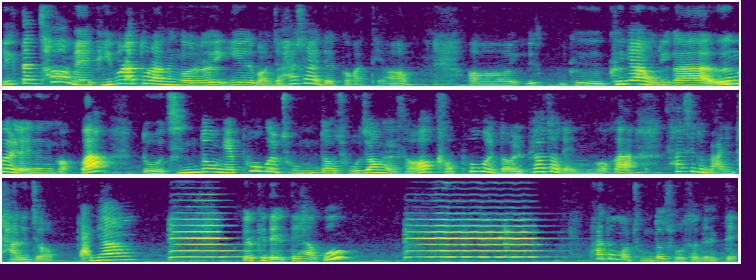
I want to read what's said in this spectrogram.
일단 처음에 비브라토라는 거를 이해를 먼저 하셔야 될 것 같아요. 어, 일- 그 그냥 우리가 음을 내는 것과 또 진동의 폭을 좀 더 조정해서 그 폭을 넓혀서 내는 거가 사실은 많이 다르죠. 그냥 이렇게 낼 때 하고 파동을 좀 더 줘서 낼 때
